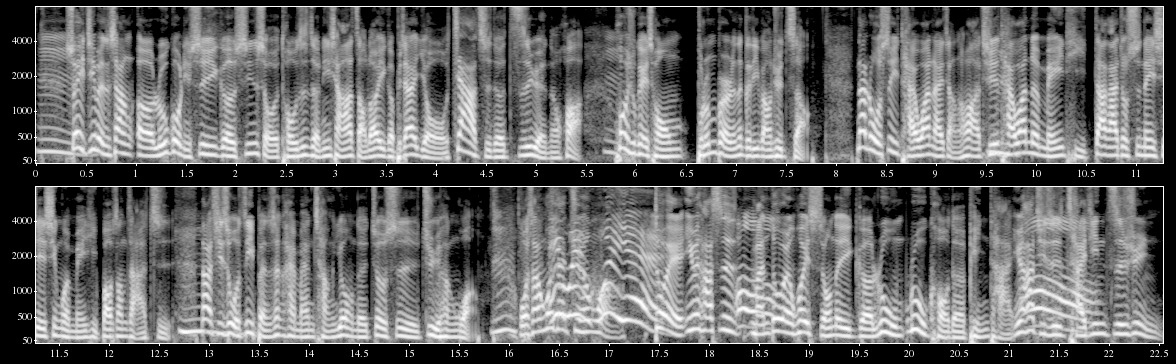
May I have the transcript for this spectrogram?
嗯，所以基本上，呃，如果你是一个新手的投资者，你想要找到一个比较有价值的资源的话，嗯、或许可以从 Bloomberg 那个地方去找。那如果是以台湾来讲的话，其实台湾的媒体大概就是那些新闻媒体、包装杂志。嗯、那其实我自己本身还蛮常用的，就是聚亨网。嗯，我常会在聚亨网。欸、对，因为它是蛮多人会使用的一个入入口的平台，因为它其实财经资讯。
